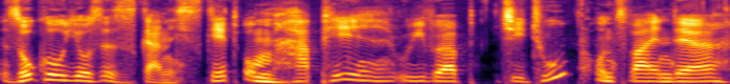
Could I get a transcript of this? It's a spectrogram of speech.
So kurios ist es gar nicht. Es geht um HP Reverb G2 und zwar in der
